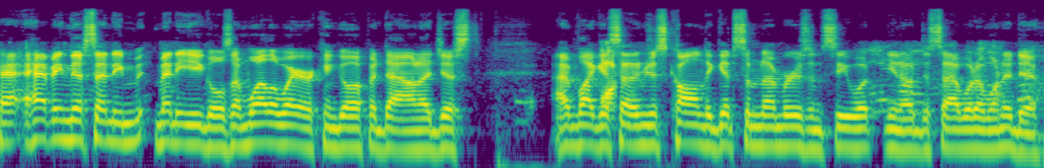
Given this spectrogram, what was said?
ha- having this many many eagles, I'm well aware it can go up and down. I just, I'm like I said, I'm just calling to get some numbers and see what you know, decide what I want to do.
